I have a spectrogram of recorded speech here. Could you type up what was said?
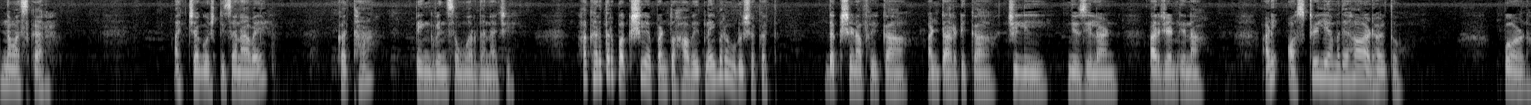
नमस्कार. आजच्या गोष्टीचं नाव आहे कथा पेंग्विन संवर्धनाची. हा खरं तर पक्षी आहे पण तो हवेत नाही बरं उडू शकत. दक्षिण Africa Antarctica Chile New Zealand Argentina आणि ऑस्ट्रेलियामध्ये हा आढळतो. पण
